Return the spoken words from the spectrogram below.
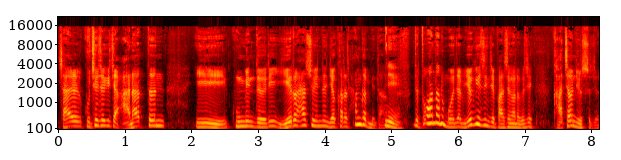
잘 구체적이지 않았던 이 국민들이 이해를 할 수 있는 역할을 한 겁니다. 예. 근데 또 하나는 뭐냐면 여기에서 이제 발생하는 것이 가짜 뉴스죠.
